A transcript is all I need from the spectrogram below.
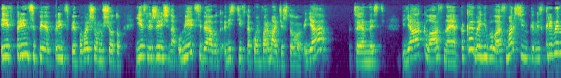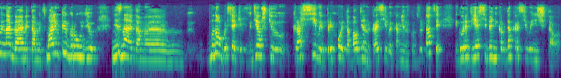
И в принципе, в принципе, по большому счету, если женщина умеет себя вот вести в таком формате, что я ценность, я классная, какая бы я ни была, с морщинками, с кривыми ногами, там, с маленькой грудью, не знаю, там, э, много всяких, девушки красивые приходят, обалденно красивые ко мне на консультации и говорят, я себя никогда красивой не считала.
